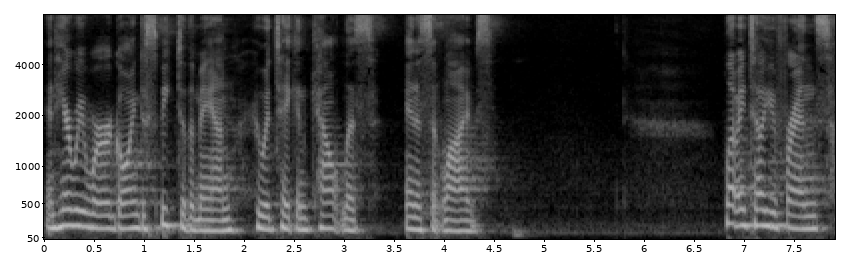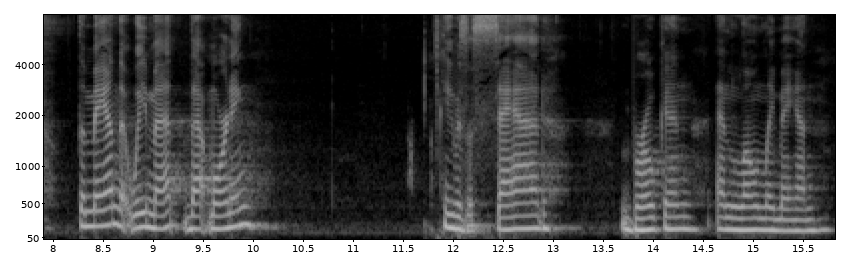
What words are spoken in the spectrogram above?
And here we were going to speak to the man who had taken countless innocent lives. Let me tell you, friends, the man that we met that morning, he was a sad, broken, and lonely man.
